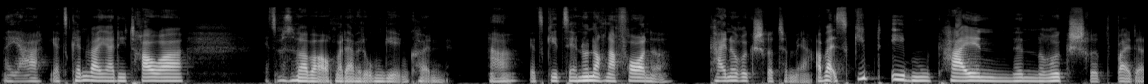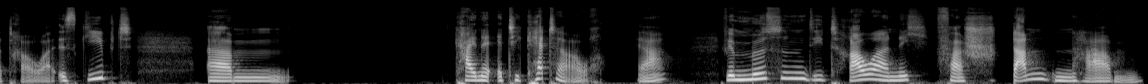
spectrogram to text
naja, jetzt kennen wir ja die Trauer, jetzt müssen wir aber auch mal damit umgehen können. Ja, jetzt geht's ja nur noch nach vorne. Keine Rückschritte mehr. Aber es gibt eben keinen Rückschritt bei der Trauer. Es gibt ähm, keine Etikette auch. Ja, wir müssen die Trauer nicht verstanden haben.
